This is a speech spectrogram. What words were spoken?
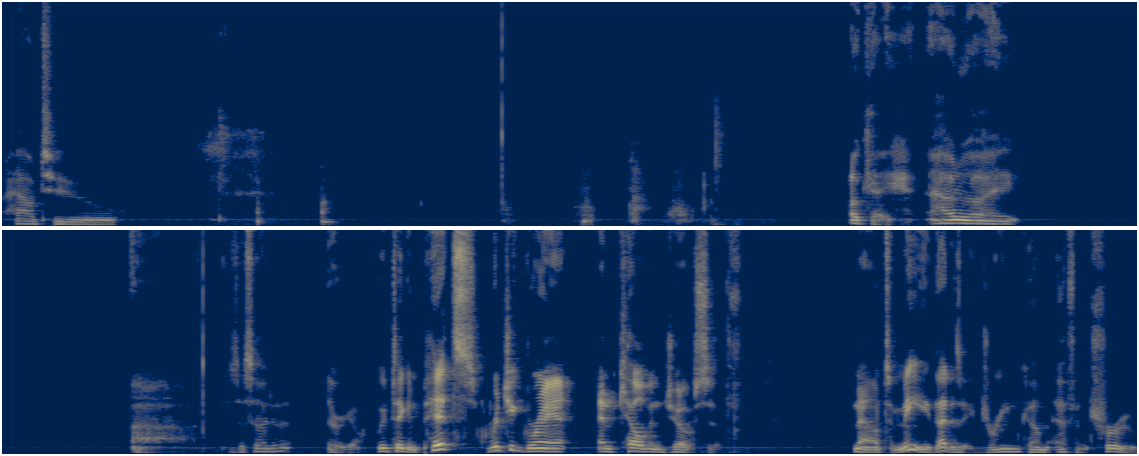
how to Okay, how do I uh, is this how I do it? There we go. We've taken Pitts, Richie Grant, and Kelvin Joseph. Now, to me, that is a dream come effing true.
